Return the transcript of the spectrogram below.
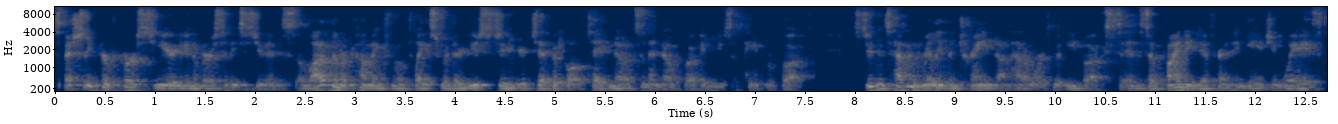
especially for first year university students, a lot of them are coming from a place where they're used to your typical take notes in a notebook and use a paper book. Students haven't really been trained on how to work with ebooks. And so finding different engaging ways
